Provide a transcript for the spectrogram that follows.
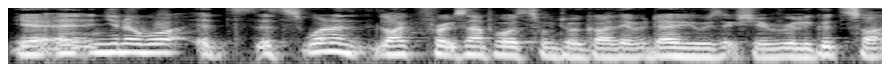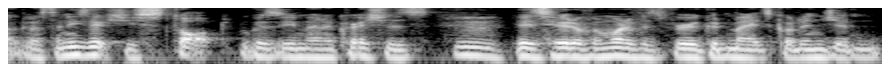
Yeah, and, and you know what? It's it's one of like for example, I was talking to a guy the other day who was actually a really good cyclist, and he's actually stopped because of the amount of crashes Mm. he's heard of, and one of his very good mates got injured,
